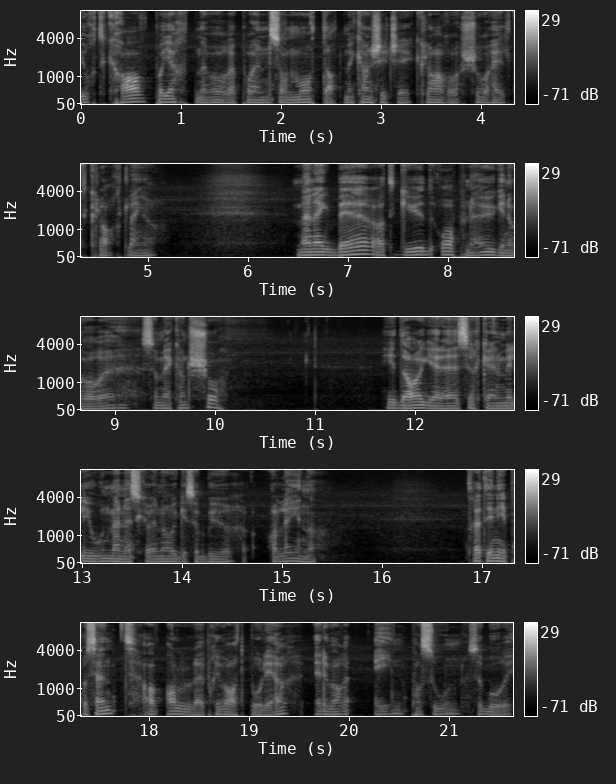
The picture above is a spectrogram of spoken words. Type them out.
gjort krav på hjertene våre på en sånn måte at vi kanskje ikke klarer å se helt klart lenger. Men jeg ber at Gud åpner øynene våre så vi kan se. I dag er det ca. en million mennesker i Norge som bor alene. 39% av alle privatboliger er det bare én person som bor i.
